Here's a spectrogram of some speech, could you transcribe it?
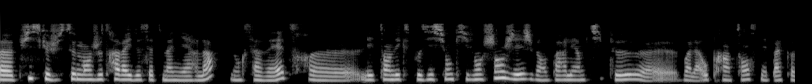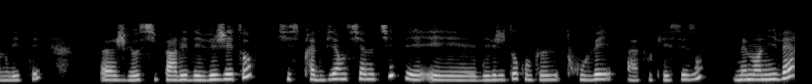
Euh, puisque justement je travaille de cette manière-là. Donc ça va être euh, les temps d'exposition qui vont changer. Je vais en parler un petit peu. Euh, voilà, au printemps, ce n'est pas comme l'été. je vais aussi parler des végétaux qui se prêtent bien au cyanotype et, et des végétaux qu'on peut trouver à toutes les saisons, même en hiver.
